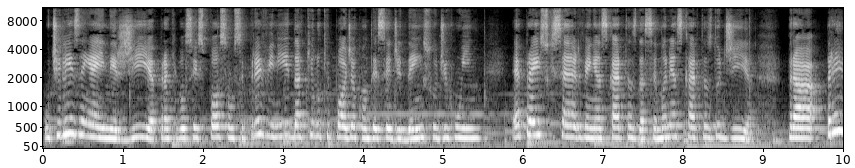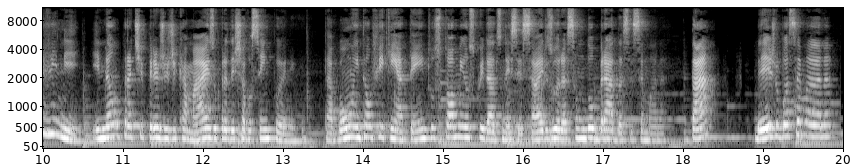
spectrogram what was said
Utilizem a energia para que vocês possam se prevenir daquilo que pode acontecer de denso ou de ruim. É para isso que servem as cartas da semana e as cartas do dia, para prevenir e não para te prejudicar mais ou para deixar você em pânico, tá bom? Então fiquem atentos, tomem os cuidados necessários, oração dobrada essa semana, tá? Beijo, boa semana.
